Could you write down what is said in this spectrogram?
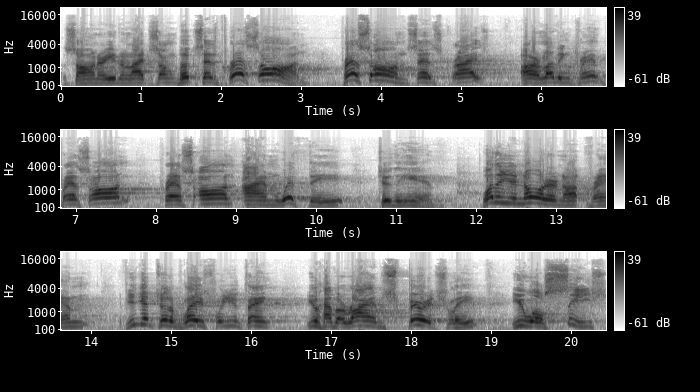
The Song or Evening Light Song book says, Press on, press on, says Christ, our loving friend. Press on, press on, I'm with thee to the end. Whether you know it or not, friend, if you get to the place where you think you have arrived spiritually, you will cease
